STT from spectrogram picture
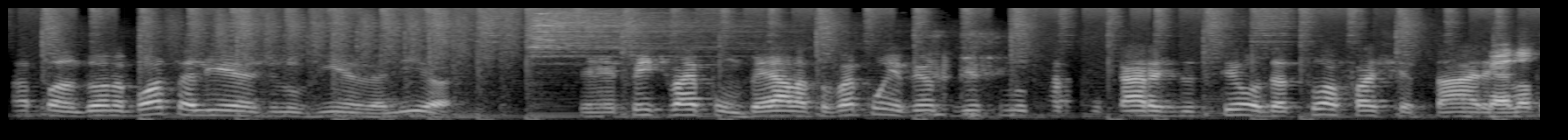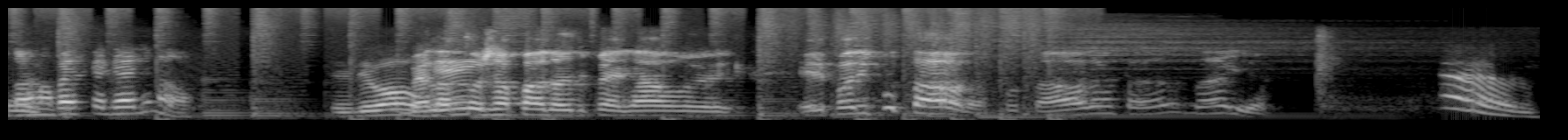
abandona, bota ali as luvinhas ali, ó. De repente vai pra um Bela, tu vai pra um evento desse lutar com caras do teu, da tua faixa etária. Bellator não vai pegar ele, não. Entendeu? O. Bellator já parou de pegar o. Ele pode ir pro Taura. Pro Taura tá, aí, ó. É, não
